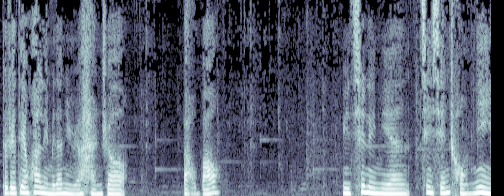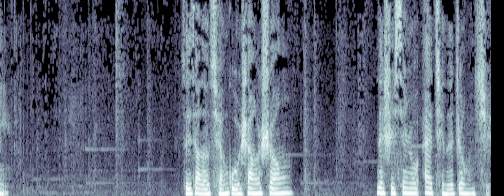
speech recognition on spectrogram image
对着电话里面的女人喊着。宝宝，语气里面尽显宠溺，嘴角的颧骨上升，那是陷入爱情的证据。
